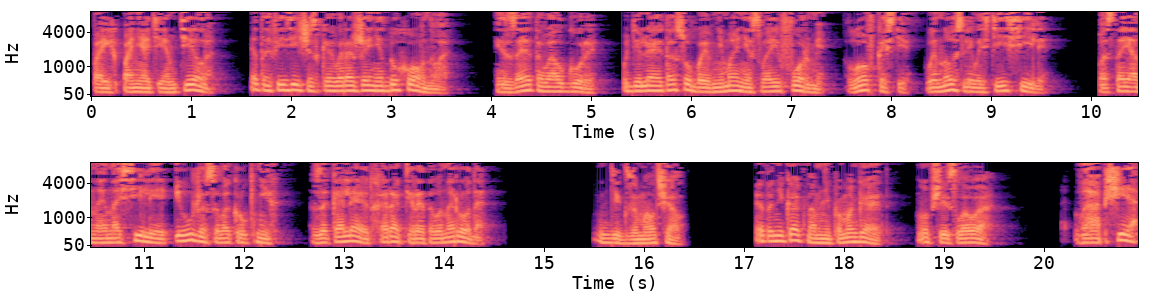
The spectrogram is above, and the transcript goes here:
По их понятиям тела, это физическое выражение духовного. Из-за этого алгуры уделяют особое внимание своей форме, ловкости, выносливости и силе. Постоянное насилие и ужасы вокруг них закаляют характер этого народа. Дик замолчал. «Это никак нам не помогает. Общие слова». «Вообще!»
